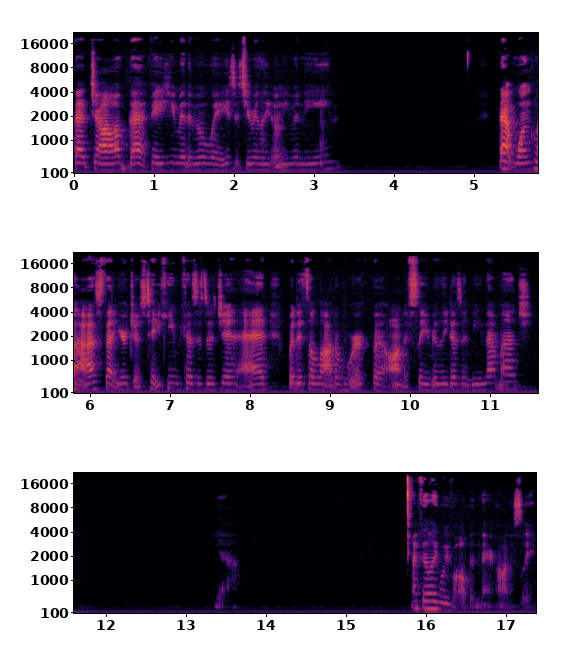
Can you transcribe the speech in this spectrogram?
that job that pays you minimum wage that you really don't even need. That one class that you're just taking because it's a gen ed, but it's a lot of work, but honestly really doesn't mean that much. Yeah. I feel like we've all been there, honestly.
